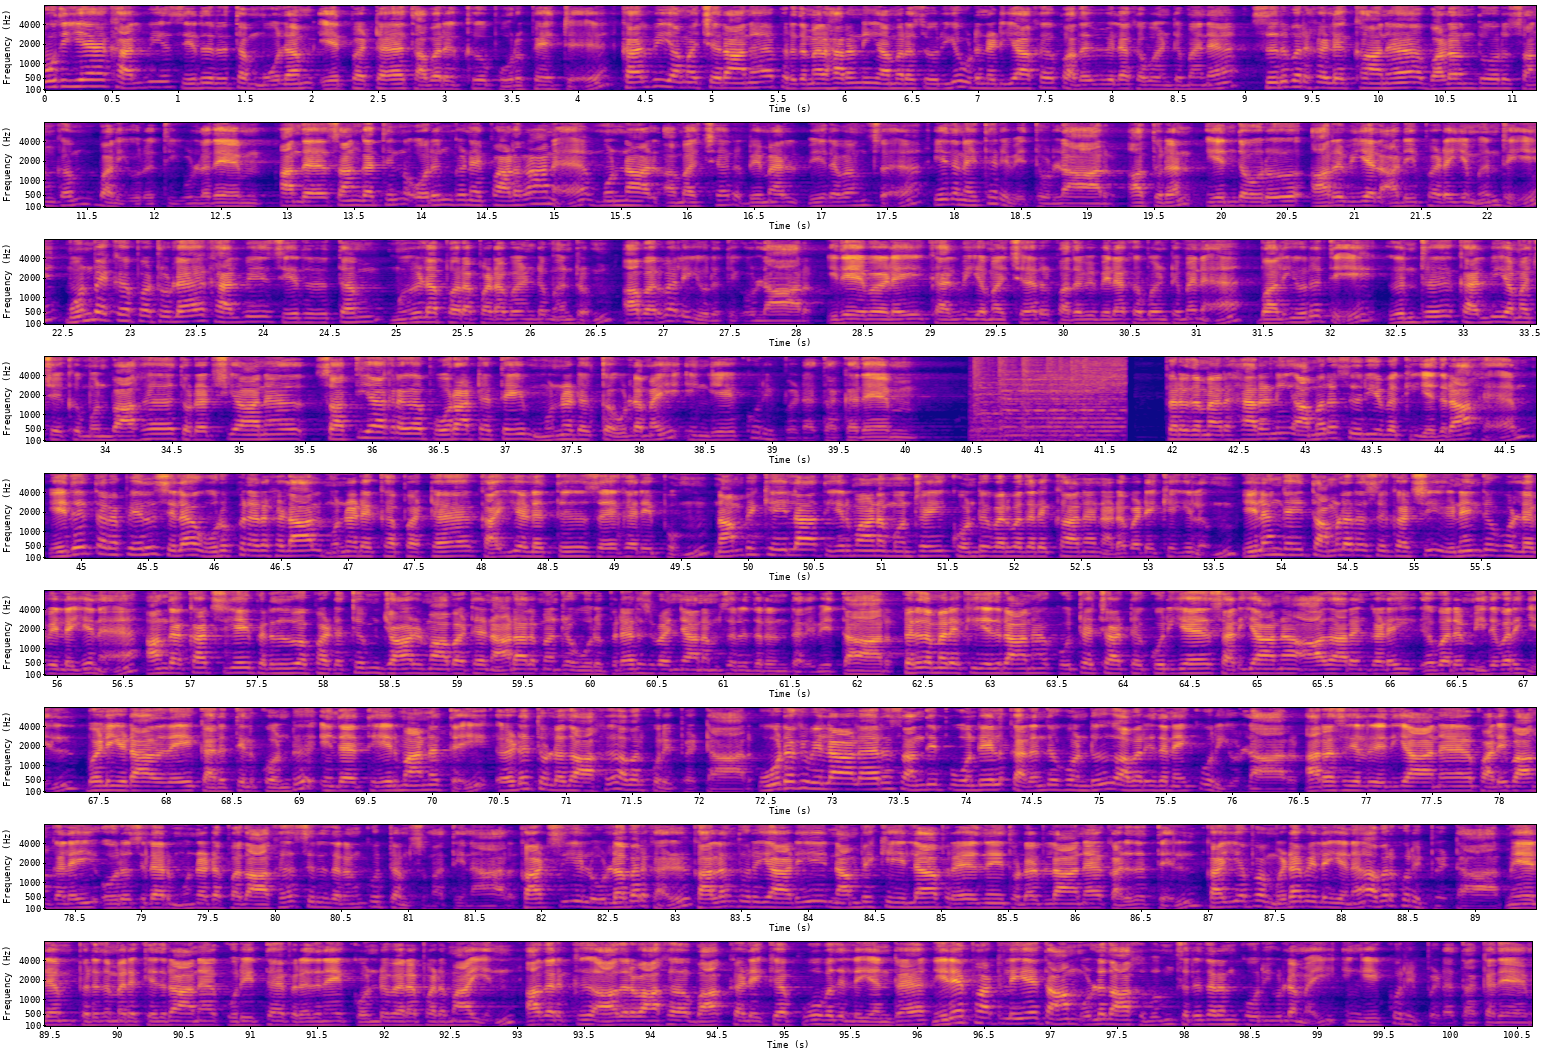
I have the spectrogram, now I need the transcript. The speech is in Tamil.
புதிய கல்வி சீர்திருத்தம் மூலம் ஏற்பட்ட தவறுக்கு பொறுப்பேற்று கல்வி அமைச்சரான பிரதமர் ஹரணி அமரசூரிய உடனடியாக பதவி விலக வேண்டும் என சிறுவர்களுக்கான வளர்ந்தோர் சங்கம் வலியுறுத்தியுள்ளது. அந்த சங்கத்தின் ஒருங்கிணைப்பாளரான முன்னாள் அமைச்சர் விமல் வீரவம்ச இதனை தெரிவித்துள்ளார். அத்துடன் எந்த ஒரு அறிவியல் அடிப்படையும் இன்றி முன்வைக்கப்பட்டுள்ள கல்வி சீர்திருத்தம் மீளப்பெறப்பட வேண்டும் என்றும் அவர் வலியுறுத்தியுள்ளார். இதேவேளை கல்வி அமைச்சர் பதவி விலக வேண்டும் என வலியுறுத்தி இன்று கல்வி அமைச்சுக்கு முன்பாக தொடர்ச்சியான சத்தியாகிரக போராட்டத்தை முன்னெடுக்க உள்ளமை இங்கே குறிப்பிடத்தக்கது. பிரதமர் ஹரணி அமரசூரியவுக்கு எதிராக எதிர்த்தரப்பில் சில உறுப்பினர்களால் முன்னெடுக்கப்பட்ட கையெழுத்து சேகரிப்பும் நம்பிக்கையில்லா தீர்மானம் ஒன்றை கொண்டு வருவதற்கான நடவடிக்கையிலும் இலங்கை தமிழரசு கட்சி இணைந்து கொள்ளவில்லை என அந்த கட்சியை பிரதிநிதித்துவப்படுத்தும் ஜாழ் மாவட்ட நாடாளுமன்ற உறுப்பினர் சிவஞானம் சிறிதரன் தெரிவித்தார். பிரதமருக்கு எதிரான குற்றச்சாட்டுக்குரிய சரியான ஆதாரங்களை எவரும் இதுவரையில் வெளியிடாததை கருத்தில் கொண்டு இந்த தீர்மானத்தை எடுத்துள்ளதாக அவர் குறிப்பிட்டார். குறிப்பிட்டார் ஊடகவியலாளர் சந்திப்பு ஒன்றில் கலந்து கொண்டு அவர் இதனை கூறியுள்ளார். அரசியல் ரீதியான பழிவாங்கலை ஒரு சிலர் முன்னெடுப்பதாக சிறிதரன் குற்றம் சுமத்தினார். காட்சியில் உள்ளவர்கள் கலந்துரையாடி நம்பிக்கையில்லா பிரதிநிதி தொடர்பிலான கடிதத்தில் கையொப்பம் இடவில்லை என அவர் குறிப்பிட்டார். மேலும் பிரதமருக்கு எதிரான குறித்த பிரதனை கொண்டு வரப்படுமாயின் அதற்கு ஆதரவாக வாக்களிக்க போவதில்லை என்ற நிலைப்பாட்டிலேயே தாம் உள்ளதாகவும் சிறிதரன் கூறியுள்ளமை இங்கே குறிப்பிடத்தக்கது.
